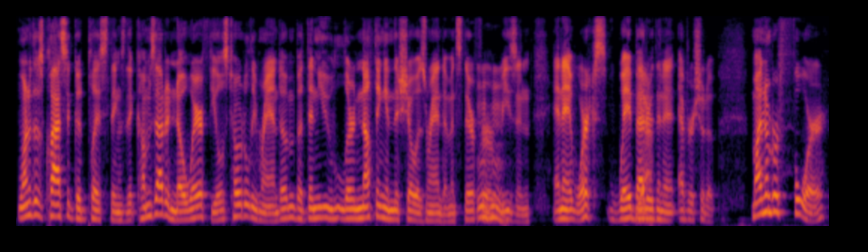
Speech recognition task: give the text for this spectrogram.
One of those classic good place things that comes out of nowhere, feels totally random, but then you learn nothing in the show is random. It's there for a Mhm. reason, and it works way better Yeah. than it ever should have. My number four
